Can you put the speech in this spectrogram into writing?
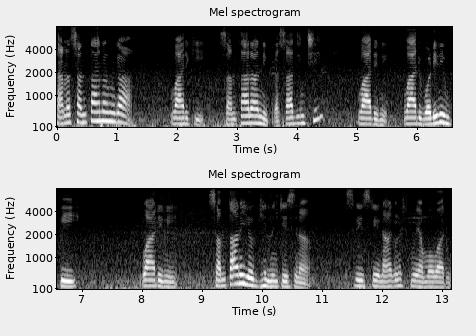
తన సంతానంగా వారికి సంతానాన్ని ప్రసాదించి వారిని వారి వడి నింపి వారిని సంతాన యోగ్యులను చేసిన శ్రీ శ్రీ నాగలక్ష్మి అమ్మవారు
